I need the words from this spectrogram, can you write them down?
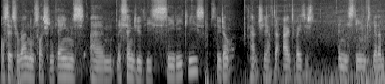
Obviously it's a random selection of games. Um, they send you these CD keys, so you don't actually have to activate it in your Steam to get them.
